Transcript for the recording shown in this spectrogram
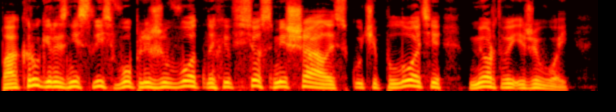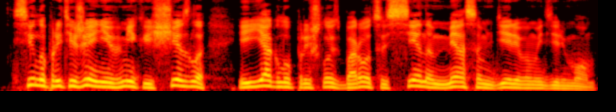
По округе разнеслись вопли животных, и все смешалось с кучей плоти, мертвой и живой. Сила притяжения вмиг исчезла, и Яглу пришлось бороться с сеном, мясом, деревом и дерьмом.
